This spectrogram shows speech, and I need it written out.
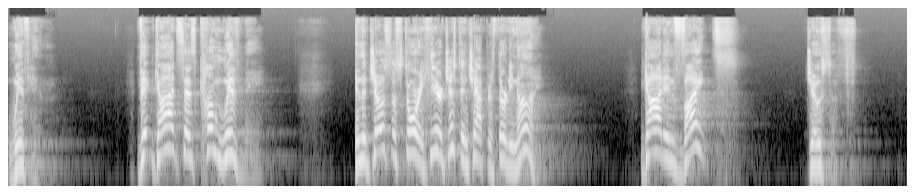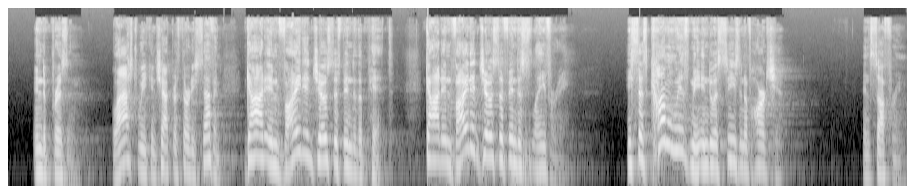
with Him that God says, Come with me. In the Joseph story here, just in chapter 39, God invites Joseph into prison. Last week in chapter 37, God invited Joseph into the pit. God invited Joseph into slavery. He says, Come with me into a season of hardship and suffering.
